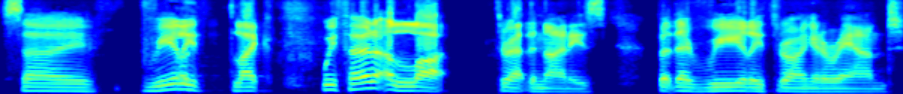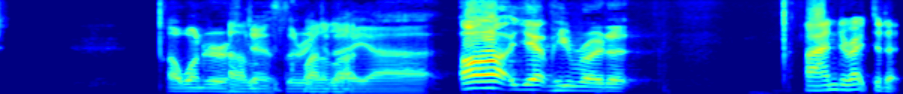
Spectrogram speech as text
So really, like we've heard it a lot throughout the '90s, but they're really throwing it around. I wonder if Oh, Denis Leary did a. Uh... Oh, yep, he wrote it. And directed it.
